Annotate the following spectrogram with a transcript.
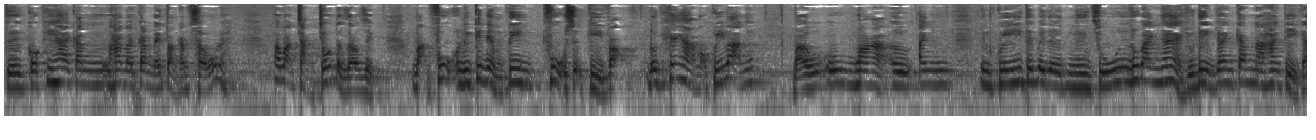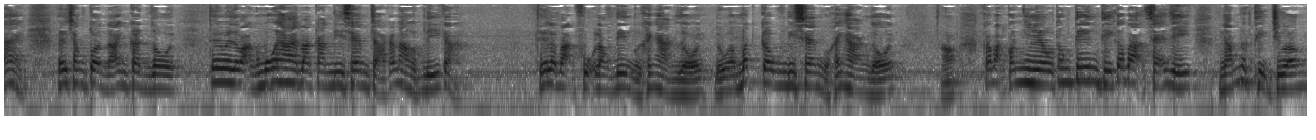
từ, có khi hai căn hai ba căn đấy toàn căn xấu này. Các bạn chẳng chốt được giao dịch. Bạn phụ những cái niềm tin phụ sự kỳ vọng. Đôi khi khách hàng họ quý bạn nhé bảo ừ, ừ, Hoàng à ừ anh, quý thế bây giờ chú giúp anh nhé chú tìm cho anh căn là 2 tỷ cái. Thế trong tuần là anh cần rồi. Thế bây giờ bạn có mỗi hai ba căn đi xem chả cái nào hợp lý cả. Thế là bạn phụ lòng tin của khách hàng rồi đúng không? Mất công đi xem của khách hàng rồi đó. các bạn có nhiều thông tin thì các bạn sẽ gì? Nắm được thị trường.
